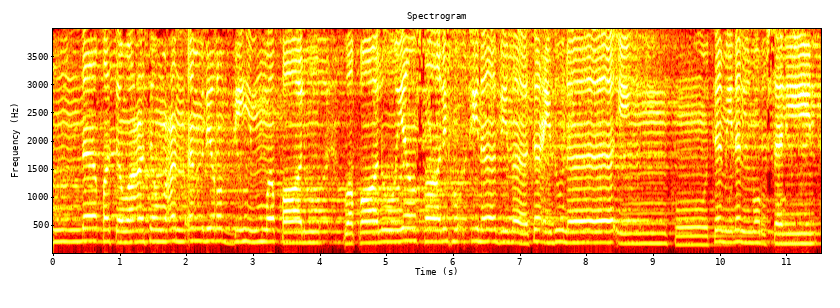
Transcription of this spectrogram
الناقة وعتوا عن أمر ربهم وقالوا وقالوا يا صالح ائتنا بما تعدنا إن كنت من المرسلين.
